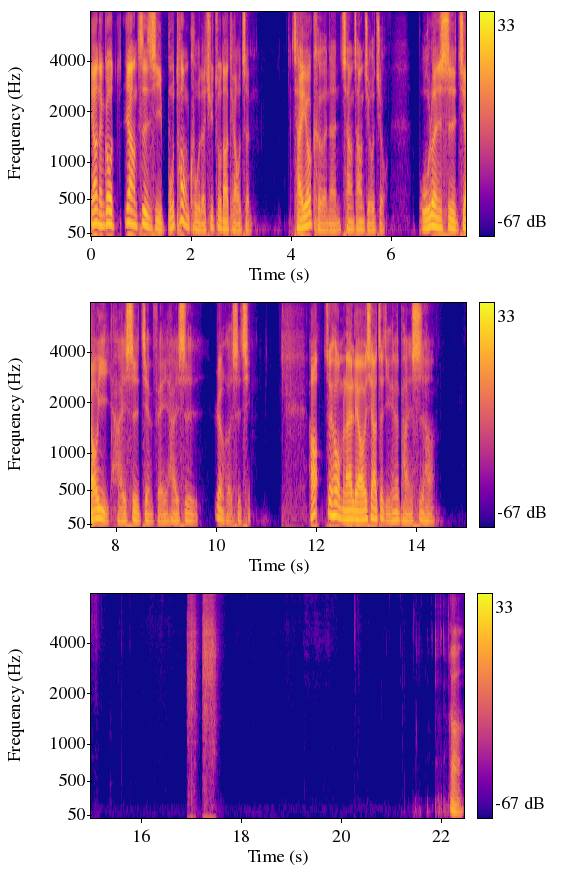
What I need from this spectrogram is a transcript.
要能够让自己不痛苦的去做到调整，才有可能长长久久。无论是交易还是减肥还是任何事情。好，最后我们来聊一下这几天的盘势哈。啊，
